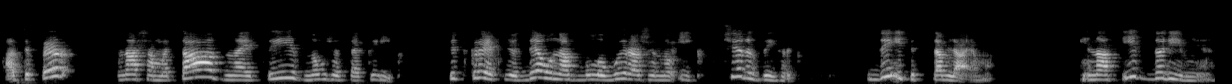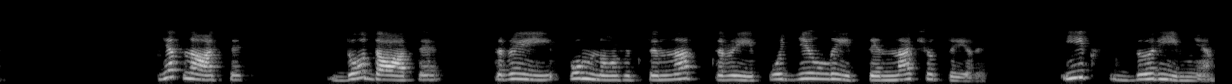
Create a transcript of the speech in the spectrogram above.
а тепер наша мета знайти знову ж таки х. Підкреслюю, де у нас було виражено х через y. Туди і підставляємо. І нас х дорівнює 15 додати 3 помножити на 3 поділити на 4. х дорівнює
